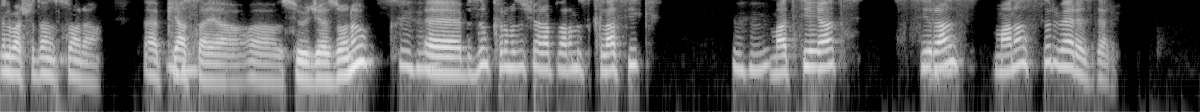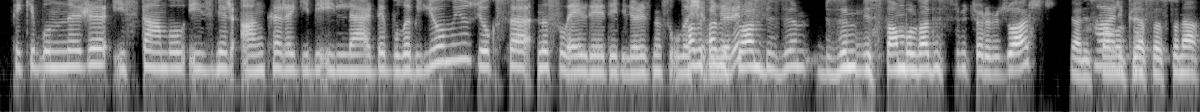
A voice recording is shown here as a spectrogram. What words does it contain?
yılbaşından sonra e, piyasaya e, süreceğiz onu. Hı hı, E, bizim kırmızı şaraplarımız klasik, hı hı. matiyat, siraz, manastır ve rezerv. Peki bunları İstanbul, İzmir, Ankara gibi illerde bulabiliyor muyuz? Yoksa nasıl elde edebiliriz, nasıl Tabii tabii ulaşabiliriz? şu an bizim bizim İstanbul'da distribütörümüz var. Yani İstanbul Harika. piyasasına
